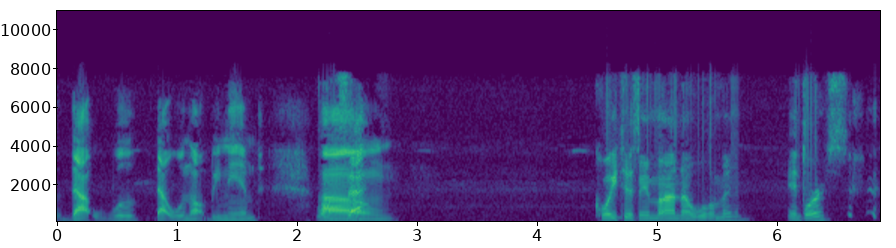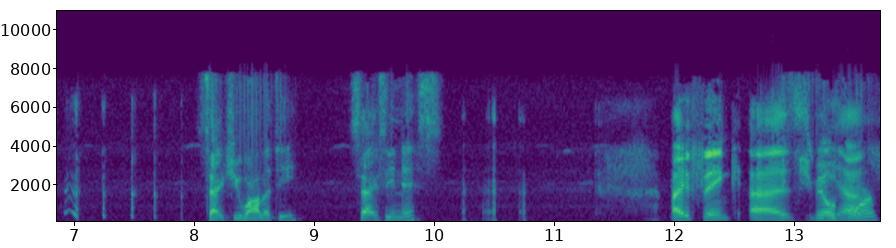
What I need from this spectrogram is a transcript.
that will that will not be named. What's that? Um, Coitus between man and woman, intercourse, sexuality, sexiness, I think in as have, form,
